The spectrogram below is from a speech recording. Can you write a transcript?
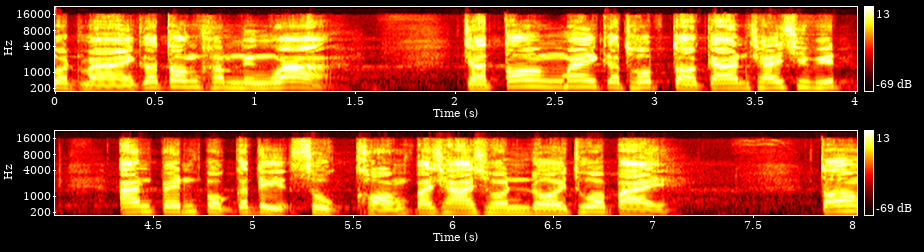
กฎหมายก็ต้องคำนึงว่า จะต้องไม่กระทบต่อการใช้ชีวิต อันเป็นปกติสุขของประชาชนโดยทั่วไป ต้อง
